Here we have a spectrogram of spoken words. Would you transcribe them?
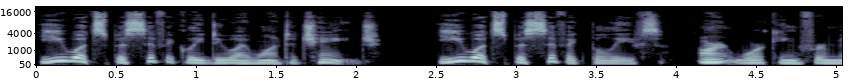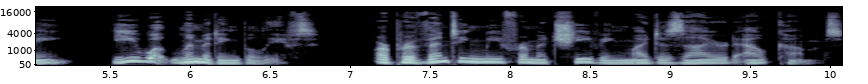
Ye, what specifically do I want to change? Ye, what specific beliefs aren't working for me? Ye, what limiting beliefs are preventing me from achieving my desired outcomes?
